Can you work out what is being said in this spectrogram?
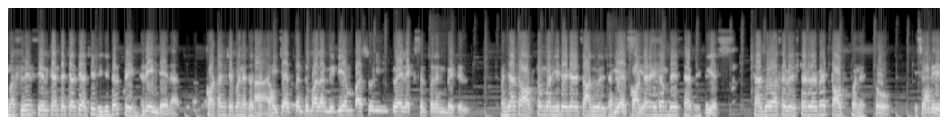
मस्लिन सिल्क आणि त्याच्यावरती अशी डिजिटल प्रिंट प्रिंट येणार. कॉटनचे पण आहेत हा असे top. ह्याच्यात पण तुम्हाला मीडियमपासून ट्वेल्व एक्सेल पर्यंत भेटेल. म्हणजे आता ऑक्टोबर हिट वगैरे चालू होईल कॉटन. एकदम बेस्ट फॅब्रिक येस त्याचबरोबर असं वेस्टर्न वेअरमध्ये टॉप पण आहेत. हो. हे सगळे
